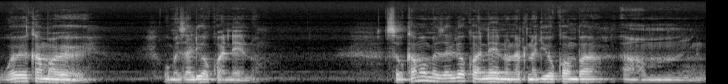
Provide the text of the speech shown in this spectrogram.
wewe kama wewe umezaliwa kwa neno so kama umezaliwa kwa neno na tunajua kwamba um,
